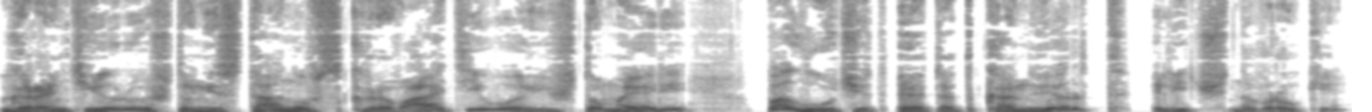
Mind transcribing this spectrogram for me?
Гарантирую, что не стану вскрывать его и что Мэри получит этот конверт лично в руки».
